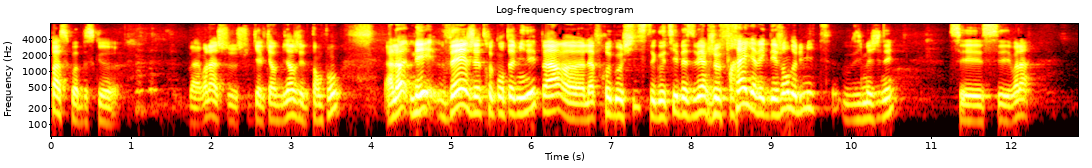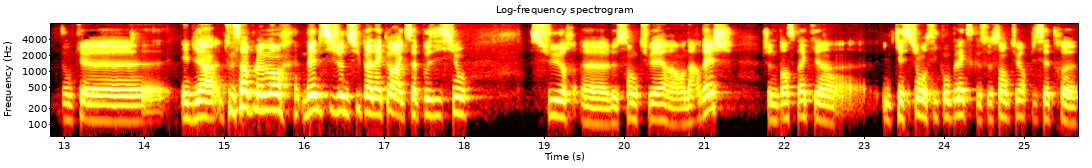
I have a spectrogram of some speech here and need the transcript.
passe, quoi, parce que ben voilà, je, suis quelqu'un de bien, j'ai le tampon. Alors, mais vais-je être contaminé par euh, l'affreux gauchiste Gauthier Besberg Je fraye avec des gens de l'UMIT, vous imaginez? C'est voilà. Donc, eh bien, tout simplement, même si je ne suis pas d'accord avec sa position sur le sanctuaire en Ardèche, je ne pense pas qu'une question aussi complexe que ce sanctuaire puisse être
